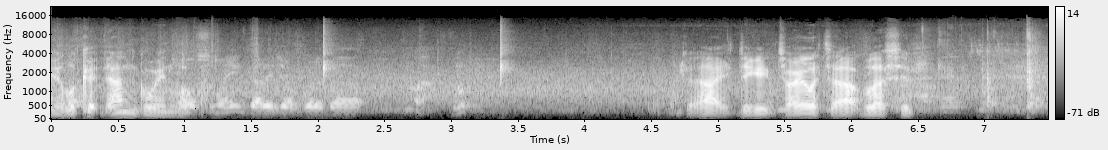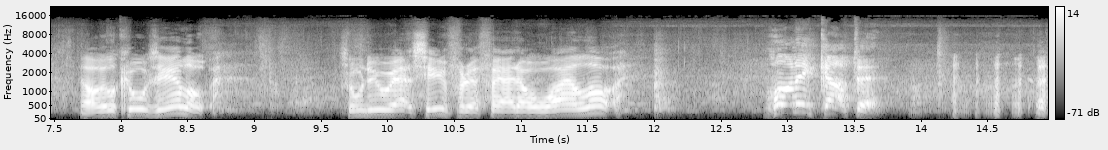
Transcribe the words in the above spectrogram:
Yeah, look at Dan going, look. Look at that, he's digging toilet out, bless him. Now look who's here, look. Somebody we haven't seen for a fair old while, look. Morning, Captain.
